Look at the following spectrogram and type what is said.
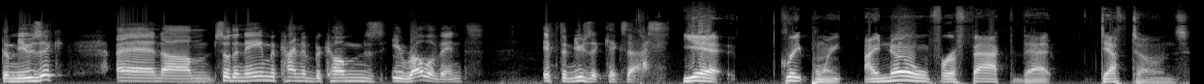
the music, and um, so the name kind of becomes irrelevant if the music kicks ass. Yeah, great point. I know for a fact that Deftones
